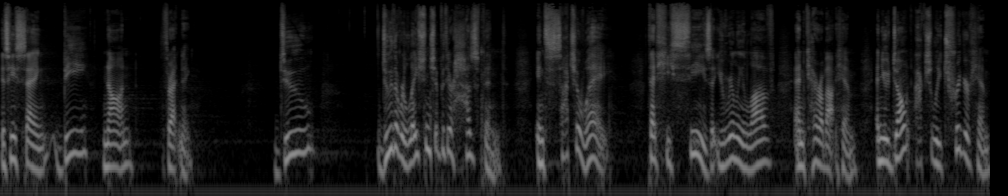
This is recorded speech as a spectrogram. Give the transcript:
is he's saying, be non threatening. Do, do the relationship with your husband in such a way that he sees that you really love and care about him and you don't actually trigger him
